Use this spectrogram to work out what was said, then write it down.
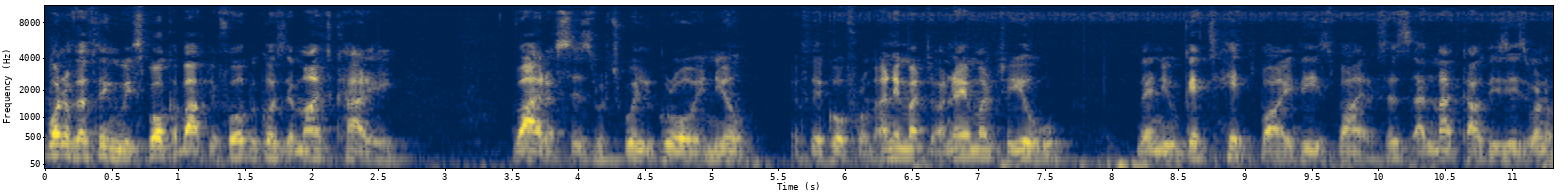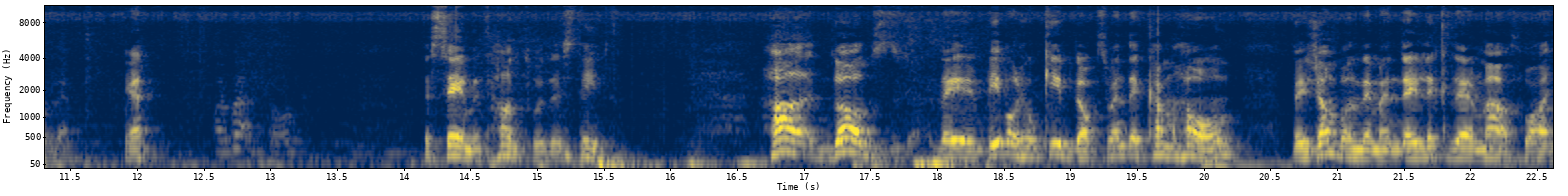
one of the things we spoke about before, because they might carry viruses which will grow in you. If they go from animal to animal to you, then you get hit by these viruses, and mad cow disease is one of them. Yeah? What about a dog? The same, it hunts with its teeth. Dogs, they, people who keep dogs, when they come home, they jump on them and they lick their mouth. Why?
